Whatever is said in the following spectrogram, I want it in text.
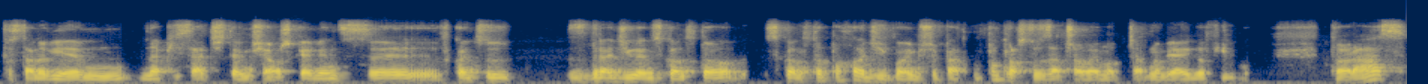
postanowiłem napisać tę książkę, więc w końcu zdradziłem skąd to, skąd to pochodzi w moim przypadku. Po prostu zacząłem od czarno-białego filmu. To raz.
